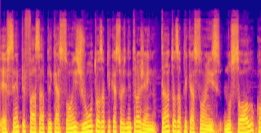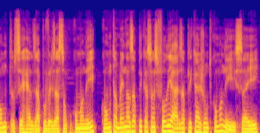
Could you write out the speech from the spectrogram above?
é sempre faça aplicações junto às aplicações de nitrogênio. Tanto as aplicações no solo, como você realizar pulverização com comoni, como também nas aplicações foliares, aplicar junto com comoni. Isso aí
